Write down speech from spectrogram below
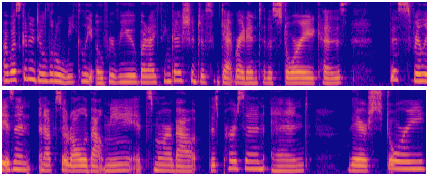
I was going to do a little weekly overview, but I think I should just get right into the story cuz this really isn't an episode all about me. It's more about this person and their story.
